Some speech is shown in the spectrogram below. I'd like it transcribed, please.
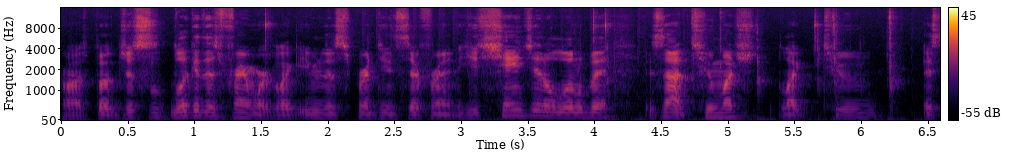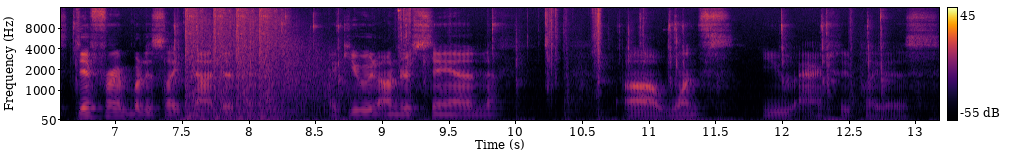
But just look at this framework. Like even the sprinting's different. He's changed it a little bit. It's not too much, like too it's different, but it's like not different. Like you would understand uh, once you actually play this.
